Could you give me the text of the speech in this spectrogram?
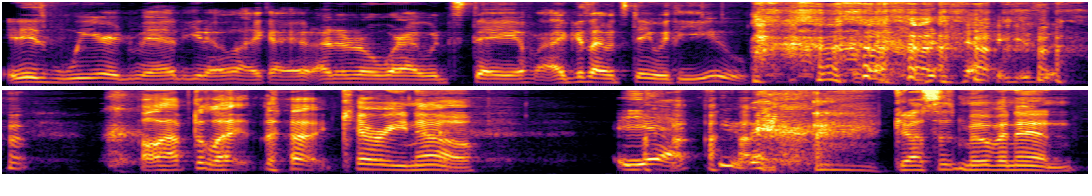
it is weird, man. You know, like I, I don't know where I would stay. If I guess I would stay with you. I'll have to let uh, Carrie know. yeah, Gus is moving in.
